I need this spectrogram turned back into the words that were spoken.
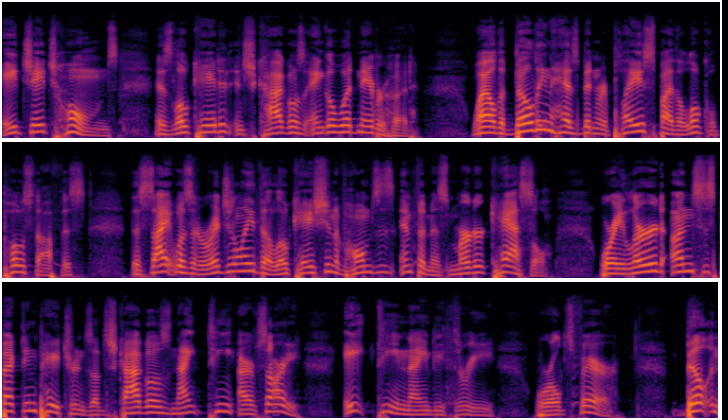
H.H. H. Holmes, is located in Chicago's Englewood neighborhood. While the building has been replaced by the local post office, the site was originally the location of Holmes's infamous murder castle, where he lured unsuspecting patrons of Chicago's 19 or sorry, 1893 World's Fair. Built in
